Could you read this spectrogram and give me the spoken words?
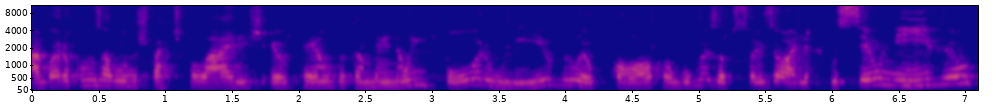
Agora, com os alunos particulares, eu tento também não impor um livro, eu coloco algumas opções. Olha, o seu nível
